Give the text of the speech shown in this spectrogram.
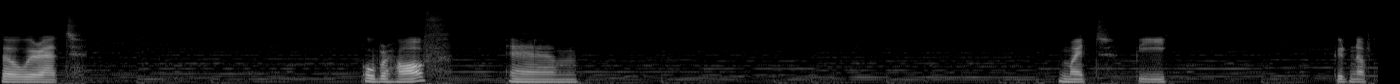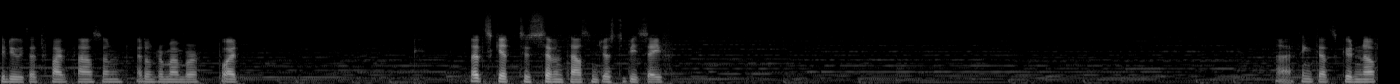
So we're at over half. Um, might be good enough to do it at 5,000. I don't remember, but Let's get to 7,000 just to be safe. I think that's good enough.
